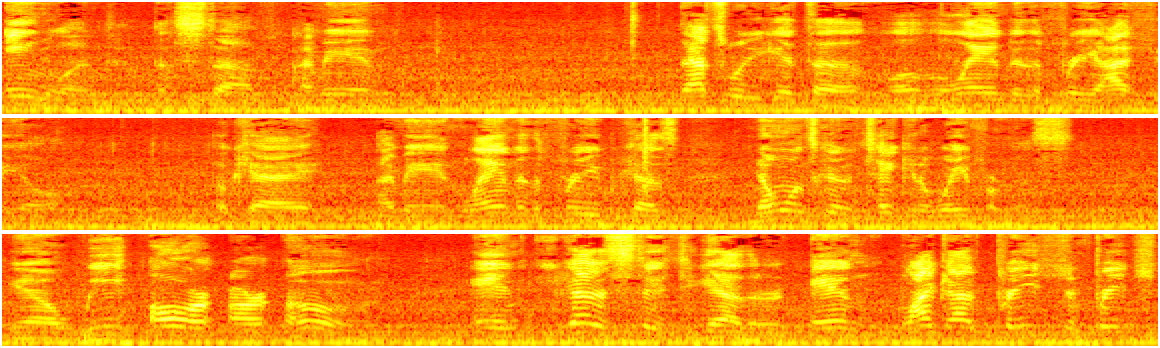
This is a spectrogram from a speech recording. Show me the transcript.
England and stuff. I mean, that's where you get the, the land of the free, I feel. Okay? I mean, land of the free because no one's going to take it away from us. You know, we are our own. And you got to stick together. And like I've preached and preached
